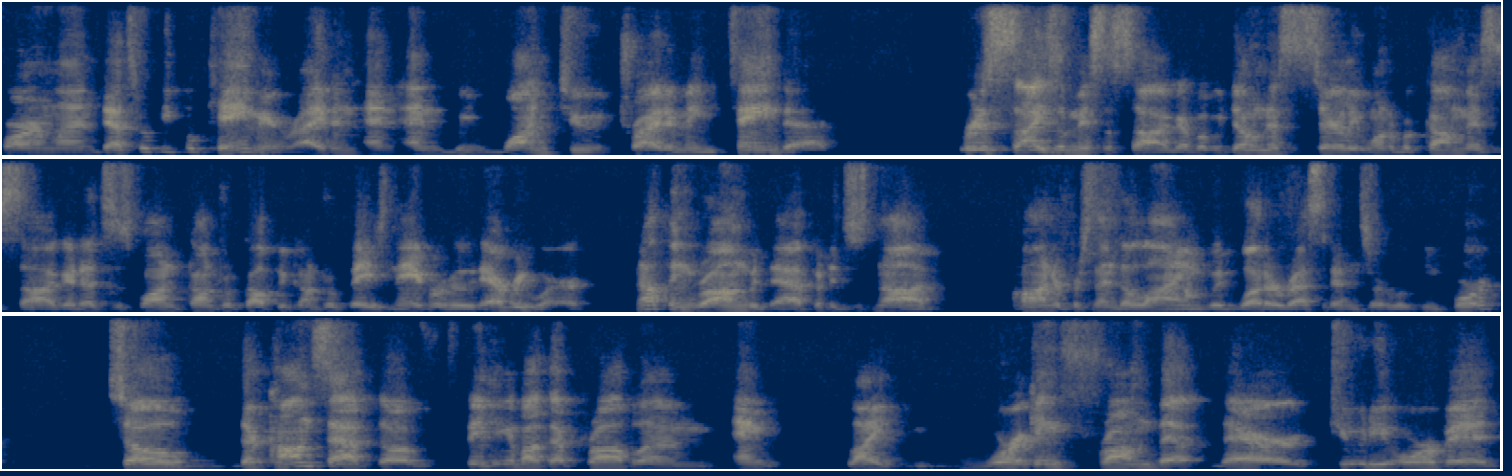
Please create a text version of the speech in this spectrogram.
farmland, that's where people came here, right? And and and we want to try to maintain that. We're the size of Mississauga, but we don't necessarily want to become Mississauga. That's just one control copy, control paste neighborhood everywhere. Nothing wrong with that, but it's just not 100% aligned with what our residents are looking for. So mm-hmm. the concept of thinking about that problem and like working from the, there to the orbit,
